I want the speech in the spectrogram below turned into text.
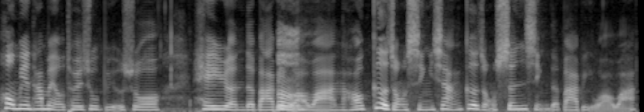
后面他们有推出，比如说黑人的芭比娃娃，然后各种形象、各种身形的芭比娃娃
